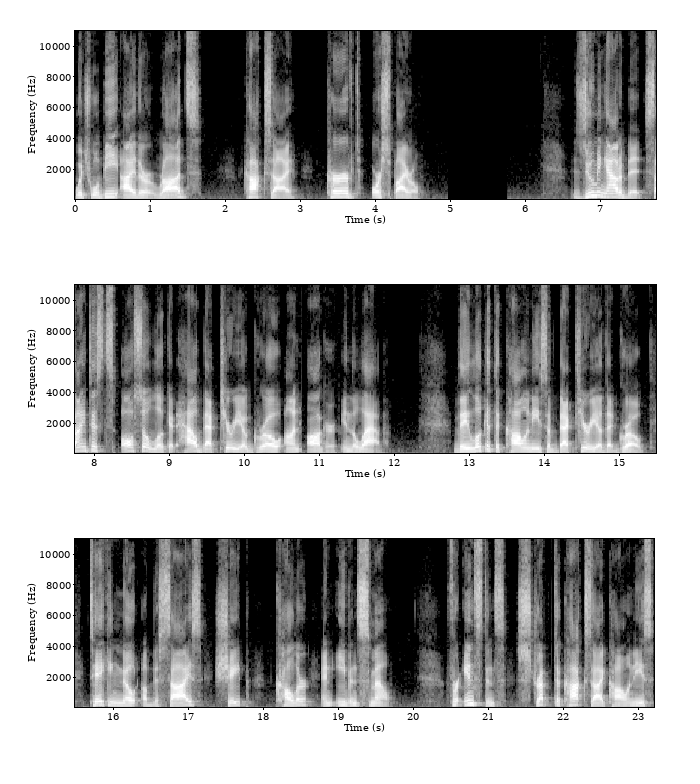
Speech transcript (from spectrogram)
which will be either rods, cocci, curved, or spiral. Zooming out a bit, scientists also look at how bacteria grow on agar in the lab. They look at the colonies of bacteria that grow, taking note of the size, shape, color, and even smell. For instance, streptococci colonies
